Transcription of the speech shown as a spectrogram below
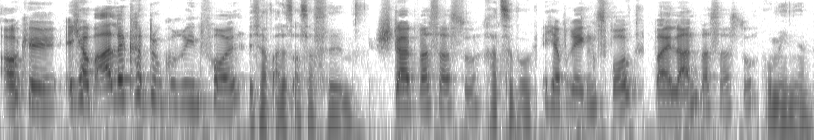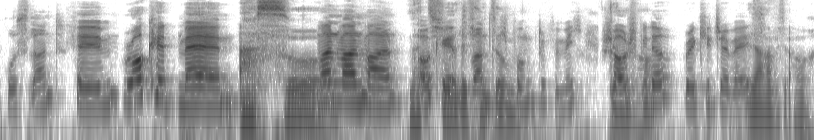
Okay, ich habe alle Kategorien voll. Ich habe alles außer Film. Stadt, was hast du? Ratzeburg. Ich habe Regensburg. Bei Land, was hast du? Rumänien. Russland. Film. Rocketman. Ach so. Mann, Mann, Mann. okay, Natürlich, wie 20 dumm. Punkte für mich. Schauspieler, Ricky Gervais. Ja, habe ich auch.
